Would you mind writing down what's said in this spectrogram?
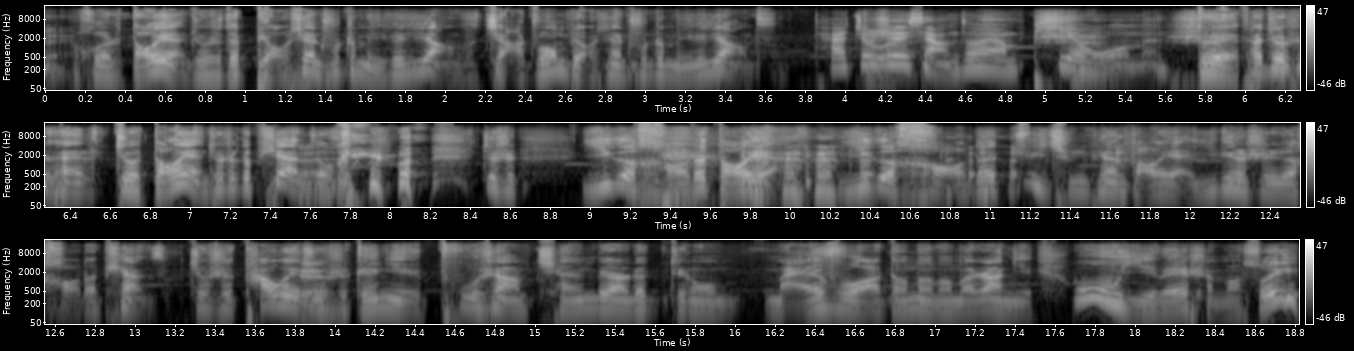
围，或者导演就是在表现出这么一个样子，假装表现出这么一个样子。他就是想这样骗我们，对他就是在就导演就是个骗子。我跟你说，就是一个好的导演，一个好的剧情片导演一定是一个好的骗子，就是他会就是给你铺上前边的这种埋伏啊，等等等等，让你误以为什么。所以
